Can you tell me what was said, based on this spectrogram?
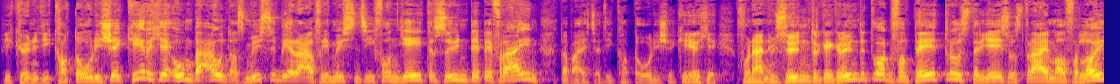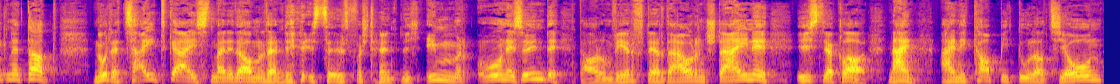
wir können die katholische Kirche umbauen, das müssen wir auch, wir müssen sie von jeder Sünde befreien. Dabei ist ja die katholische Kirche von einem Sünder gegründet worden, von Petrus, der Jesus dreimal verleugnet hat. Nur der Zeitgeist, meine Damen und Herren, der ist selbstverständlich immer ohne Sünde. Darum wirft er dauernd Steine, ist ja klar. Nein, eine Kapitulation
